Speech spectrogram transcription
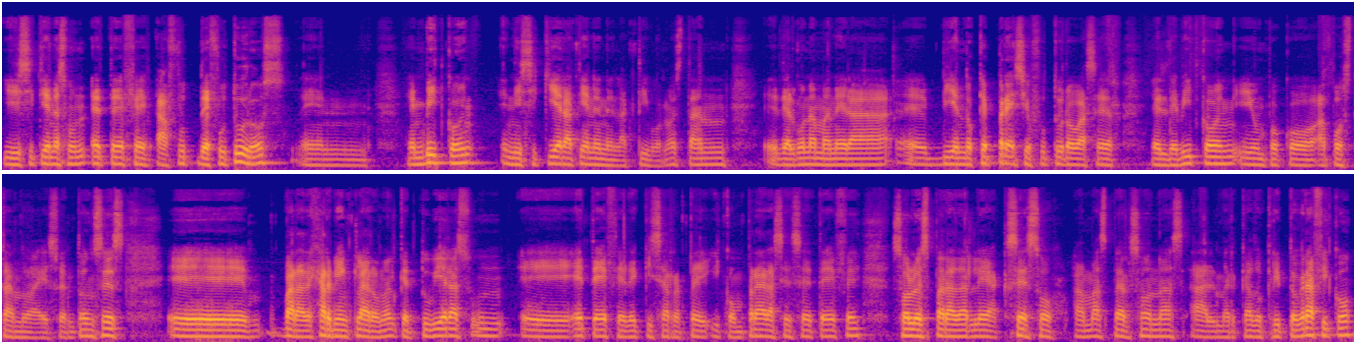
Y si tienes un ETF de futuros en, en Bitcoin, ni siquiera tienen el activo, ¿no? Están eh, de alguna manera eh, viendo qué precio futuro va a ser el de Bitcoin y un poco apostando a eso. Entonces, eh, para dejar bien claro, ¿no? El que tuvieras un ETF e de XRP y compraras ese ETF solo es para darle acceso a más personas al mercado criptográfico,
